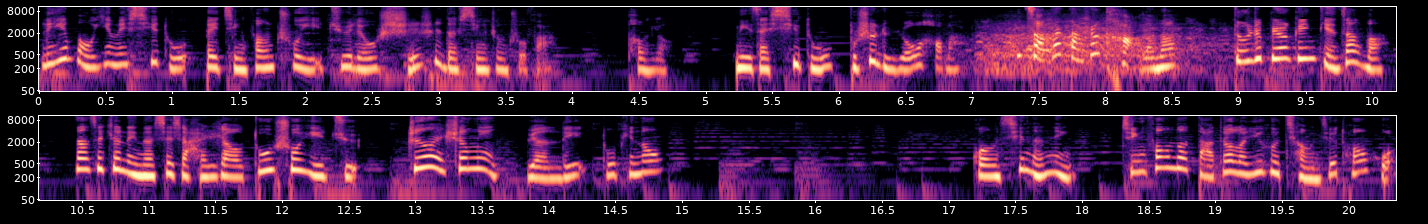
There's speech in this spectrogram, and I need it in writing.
李某因为吸毒被警方处以拘留十日的行政处罚。朋友。你在吸毒，不是旅游好吗？你咋还打上卡了呢？等着别人给你点赞吗？那在这里呢，夏夏还是要多说一句：珍爱生命，远离毒品哦。广西南宁警方呢打掉了一个抢劫团伙，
